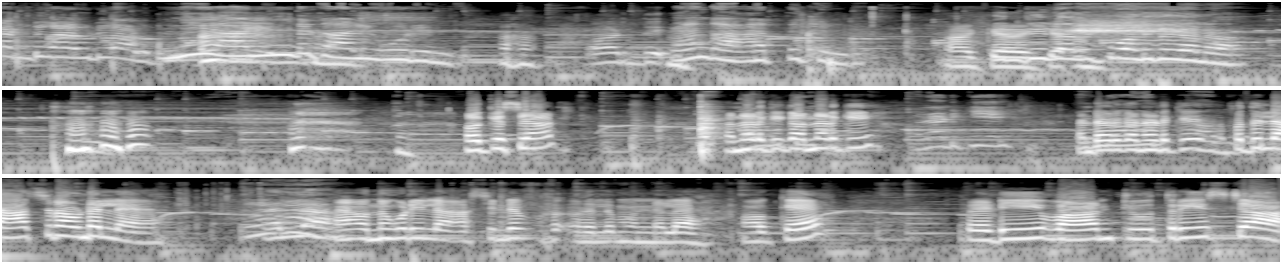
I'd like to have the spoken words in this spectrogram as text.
രണ്ട് കാര്യം കൂടി കാണും രണ്ട് കാര്യം കൂടി ഉണ്ട്. ഞാൻ കാത്തിട്ടുണ്ട്. Okay okay. സ്റ്റാർട്ട്. കണ്ണടക്കി കണ്ണടക്കി. രണ്ടുപേർ കണ്ണടക്കി. അപ്പൊ ഇത് ലാസ്റ്റ് റൗണ്ട് അല്ലേ? അല്ല. ഒന്നും കൂടി ലാസ്റ്റിന്റെ മുന്നല്ലേ okay. Ready one two three star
